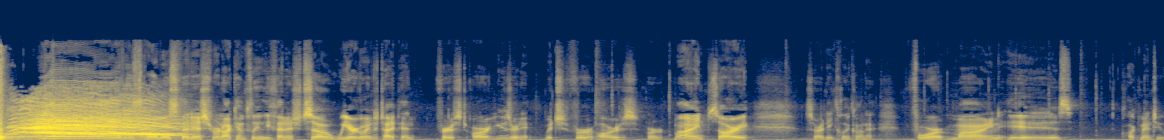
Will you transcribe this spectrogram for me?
Yay! It is almost finished. We're not completely finished. So we are going to type in first our username, which for ours, or mine, sorry. Sorry, I didn't click on it. For mine is Clockman2.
